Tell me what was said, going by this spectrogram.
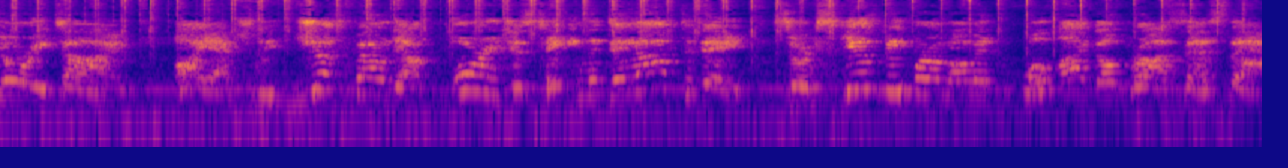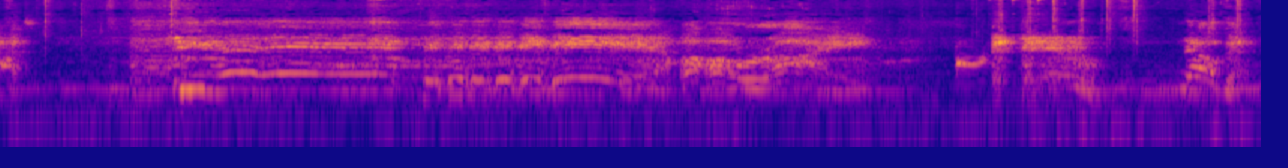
story time. I actually just found out Orange is taking the day off today. So excuse me for a moment while I go process that. Yeah! All right. now then,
